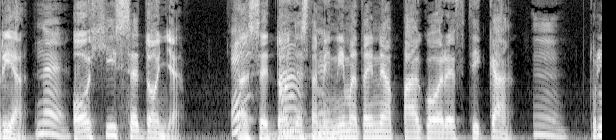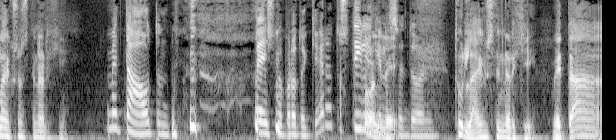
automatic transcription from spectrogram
3. Ναι. Όχι σεντόνια. Ε; Τα σεντόνια Α, στα ναι. μηνύματα είναι απαγορευτικά. Μμ. Τουλάχιστον στην αρχή. Μετά, όταν πέσει το πρώτο κέρα, το στείλει Το και ένα λέει. σεντόνι. Τουλάχιστον στην αρχή. Μετά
